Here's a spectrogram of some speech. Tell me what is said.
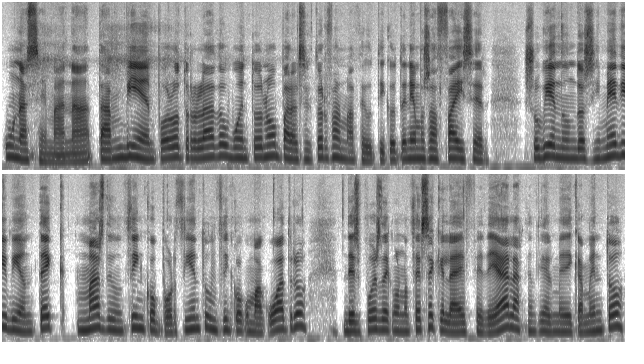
una semana. También, por otro lado, buen tono para el sector farmacéutico. Teníamos a Pfizer subiendo un 2,5% y BioNTech más de un 5%, un 5,4%, después de conocerse que la FDA, la Agencia del Medicamento,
